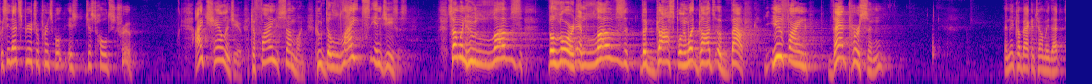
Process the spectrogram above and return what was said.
But see, that spiritual principle is, just holds true. I challenge you to find someone who delights in Jesus, someone who loves the Lord and loves the gospel and what God's about. You find that person and then come back and tell me that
